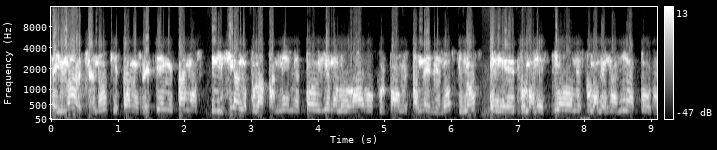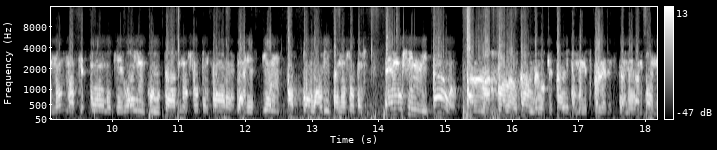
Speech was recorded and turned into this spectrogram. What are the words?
en marcha, ¿no? Que estamos recién, estamos iniciando por la pandemia, todo yo no lo hago por toda la pandemia, ¿no? Sino eh, por las gestiones, por la lejanía, todo, ¿no? Más que todo lo que va a inculcar nosotros ahora, la gestión actual ahorita, nosotros hemos invitado al actual alcalde, lo que está ahorita municipal de Antonio,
